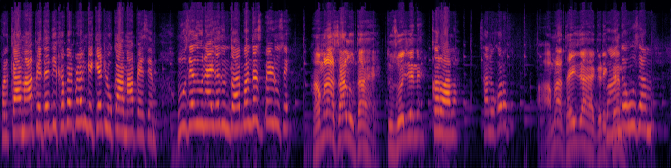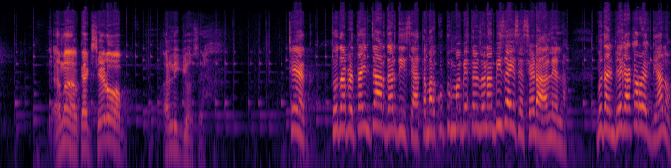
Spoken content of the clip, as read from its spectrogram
પણ કામ આપે તેથી ખબર પડે ને કે કેટલું કામ આપે છે એમ. હું સેદું નાઈ જતું તો આ બંધ જ પડ્યું છે. હમણાં ચાલુ થાય. તું જોજે ને. કરો હાલો. ચાલુ કરો તો. હમણાં થઈ જાય ઘડીક વાંધો હું છે આમ. એમાં કંઈક શેડો અલી ગયો છે. ઠેક. તો તો આપણે ત્રણ ચાર દર્દી છે. આ તમારા કુટુંબમાં બે ત્રણ જણા બીજા છે શેડા હલેલા. બધાને ભેગા કરો એક દી. હાલો.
